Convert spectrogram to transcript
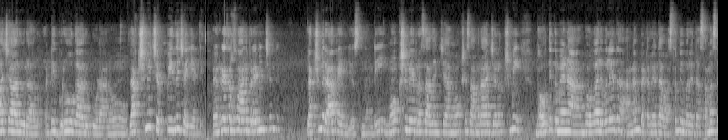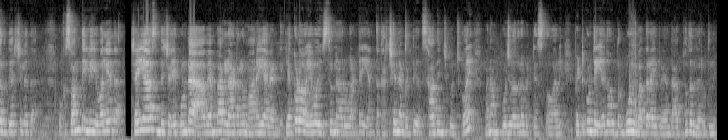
ఆచార్యురాలు అంటే గురువు గారు కూడాను లక్ష్మి చెప్పింది చెయ్యండి. వెంకటేశ్వర స్వామిని ప్రేమించండి. లక్ష్మి రాక ఏం చేస్తుందండి? మోక్షమే ప్రసాదించే ఆ మోక్ష సామ్రాజ్య లక్ష్మి భౌతికమైన భోగాలు ఇవ్వలేదా? అన్నం పెట్టలేదా? వస్త్రం ఇవ్వలేదా? సమస్యలు తీర్చలేదా? ఒక సొంత ఇల్లు ఇవ్వలేదా? చేయాల్సింది చేయకుండా వెంపర్లాటలు మానేయాలండి. ఎక్కడో ఏవో ఇస్తున్నారు అంటే ఎంత ఖర్చైనా పెట్టి సాధించుకొచ్చుకొని మనం పూజ గదిలో పెట్టేసుకోవాలి. పెట్టుకుంటే ఏదో భూమి బద్దలైపోయేంత అద్భుతం జరుగుతుంది.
